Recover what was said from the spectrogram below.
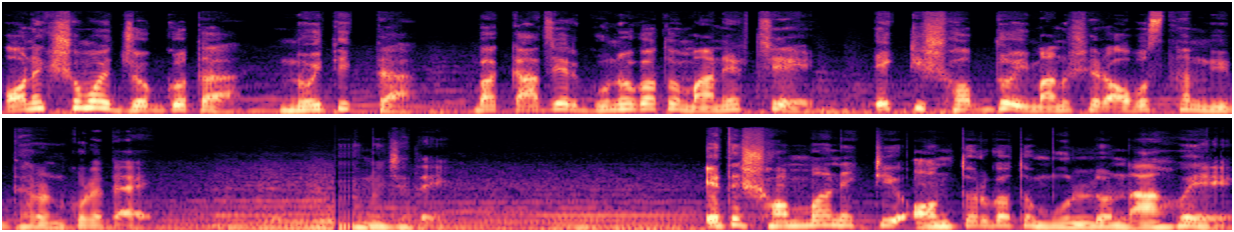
অনেক সময় যোগ্যতা নৈতিকতা বা কাজের গুণগত মানের চেয়ে একটি শব্দই মানুষের অবস্থান নির্ধারণ করে দেয়। দেয় এতে সম্মান একটি অন্তর্গত মূল্য না হয়ে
